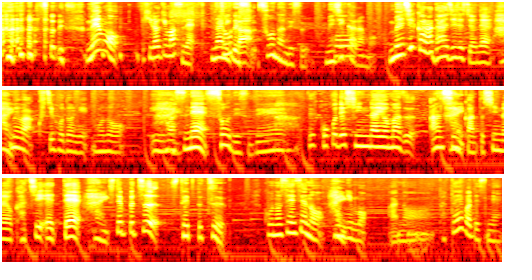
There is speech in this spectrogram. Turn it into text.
そうです。目も開きますね。そうで何かす。そうなんです。目力も。目力大事ですよね。はい目は口ほどにものを言いますね。そうですね。でここで信頼をまず安心感と信頼を勝ち得て、はいス。テップ2ステップ2。この先生の本にも、あの例えばですね、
